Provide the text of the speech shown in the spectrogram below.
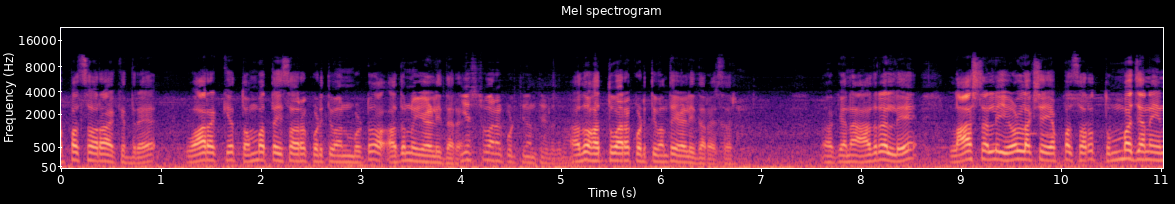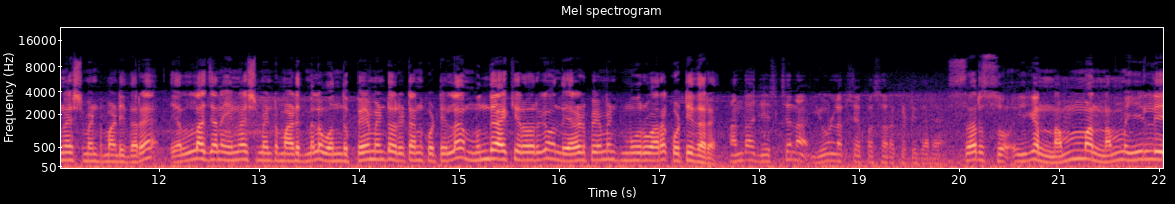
ಎಪ್ಪತ್ತು ಸಾವಿರ ಹಾಕಿದರೆ ವಾರಕ್ಕೆ ತೊಂಬತ್ತೈದು ಸಾವಿರ ಕೊಡ್ತೀವಿ ಅಂದ್ಬಿಟ್ಟು ಅದನ್ನು ಹೇಳಿದ್ದಾರೆ. ಎಷ್ಟು ವಾರ ಕೊಡ್ತೀವಿ ಅಂತ ಹೇಳಿದ್ರು? ಅದು ಹತ್ತು ವಾರ ಕೊಡ್ತೀವಿ ಅಂತ ಹೇಳಿದ್ದಾರೆ ಸರ್ ಓಕೆನಾ ಅದರಲ್ಲಿ ಲಾಸ್ಟಲ್ಲಿ ಏಳು ಲಕ್ಷ ಎಪ್ಪತ್ತು ಸಾವಿರ ತುಂಬ ಜನ ಇನ್ವೆಸ್ಟ್ಮೆಂಟ್ ಮಾಡಿದ್ದಾರೆ. ಎಲ್ಲ ಜನ ಇನ್ವೆಸ್ಟ್ಮೆಂಟ್ ಮಾಡಿದ ಮೇಲೆ ಒಂದು ಪೇಮೆಂಟು ರಿಟರ್ನ್ ಕೊಟ್ಟಿಲ್ಲ. ಮುಂದೆ ಹಾಕಿರೋರಿಗೆ ಒಂದು ಎರಡು ಪೇಮೆಂಟ್ ಮೂರು ವಾರ ಕೊಟ್ಟಿದ್ದಾರೆ. ಅಂದಾಜು ಎಷ್ಟು ಜನ ಏಳು ಲಕ್ಷ ಎಪ್ಪತ್ತು ಸಾವಿರ ಕಟ್ಟಿದ್ದಾರೆ? ಸರ್ ಸೊ ಈಗ ನಮ್ಮ ನಮ್ಮ ಇಲ್ಲಿ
